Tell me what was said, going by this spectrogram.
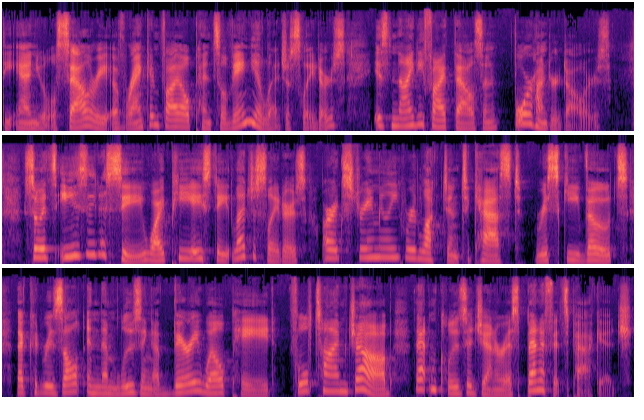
The annual salary of rank and file Pennsylvania legislators is $95,400. So it's easy to see why PA state legislators are extremely reluctant to cast risky votes that could result in them losing a very well paid, full time job that includes a generous benefits package.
